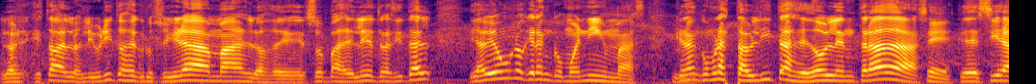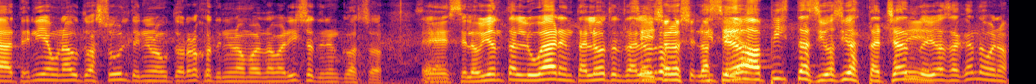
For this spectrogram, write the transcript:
los, que estaban los libritos de crucigramas, los de sopas de letras y tal, y había uno que eran como enigmas, que eran Mm. como unas tablitas de doble entrada, Sí. que decía, tenía un auto azul, tenía un auto rojo, tenía un auto amarillo, tenía un coso. Sí. Eh, se lo vio en tal lugar, en tal otro, en tal Sí, otro, lo- lo y te hacía. daba pistas y vos ibas tachando y ibas sacando. Bueno,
